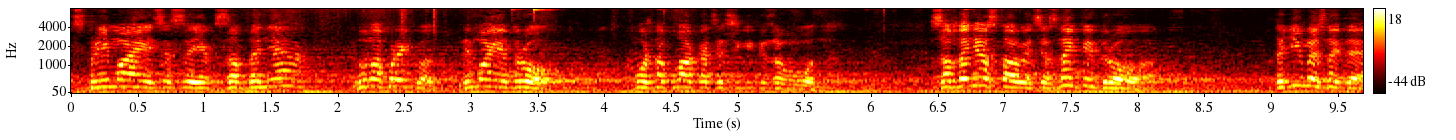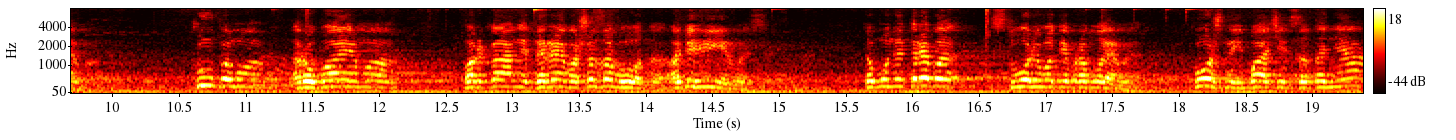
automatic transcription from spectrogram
сприймається це як завдання, ну, наприклад, немає дров, можна плакатися скільки завгодно. Завдання ставиться знайти дрова. Тоді ми знайдемо. Купимо, нарубаємо, паркани, дерева, що завгодно, обігріємося. Тому не треба створювати проблеми. Кожний бачить завдання,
